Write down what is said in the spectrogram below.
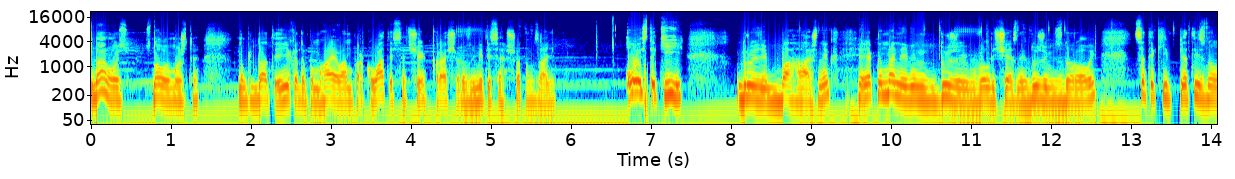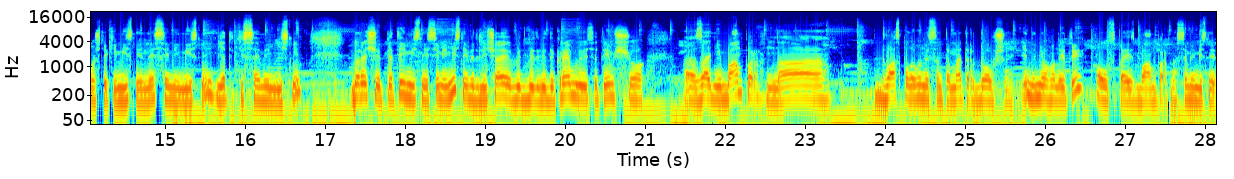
Да, ось знову ви можете наблюдати, яка допомагає вам паркуватися чи краще розумітися, що там ззаді. Ось такий, друзі, багажник. Як на мене, він дуже величезний, дуже здоровий. Це такий п'яти, знову ж таки, місний, не семимісний, є такі семимісні. До речі, п'ятимісний і семимісний відлічає, від, від, відокремлюється тим, що е, задній бампер на 2,5 см довше. І на нього не йти All Space бампер на семимісний.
